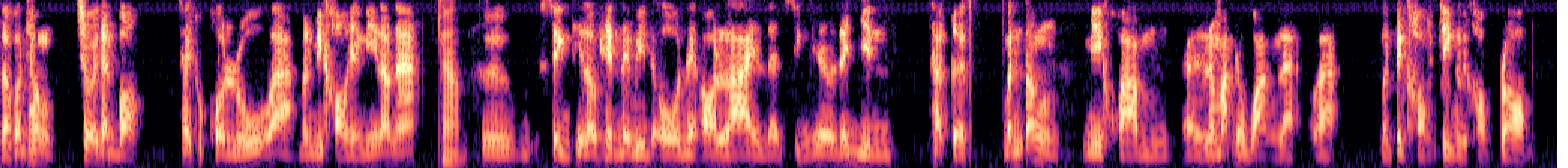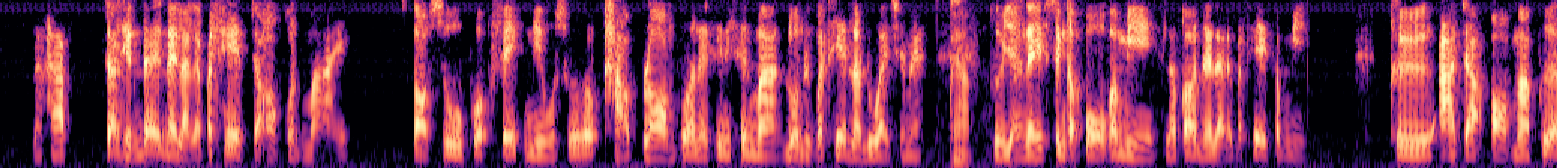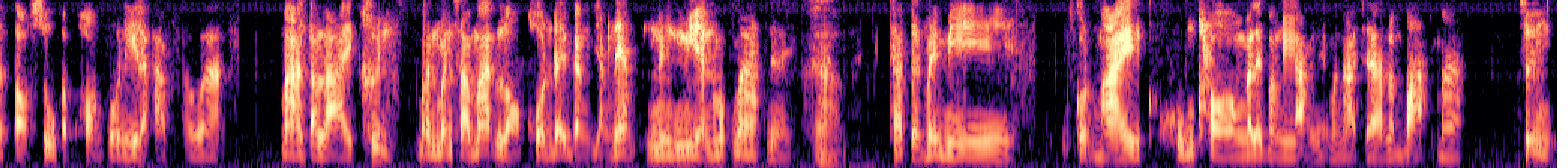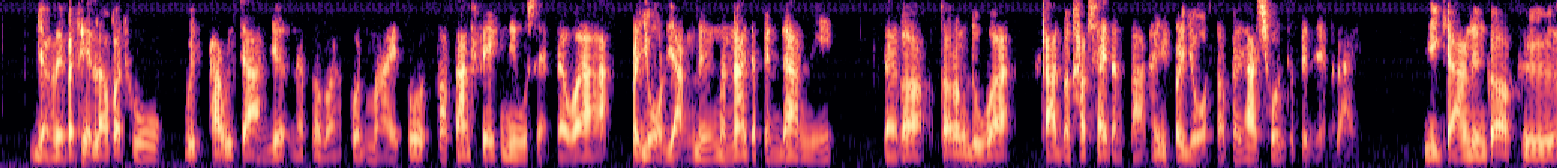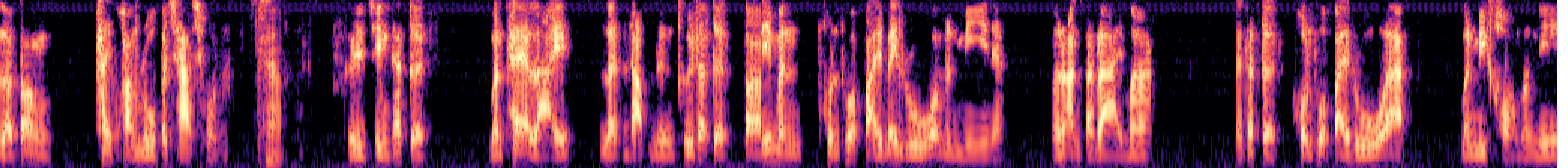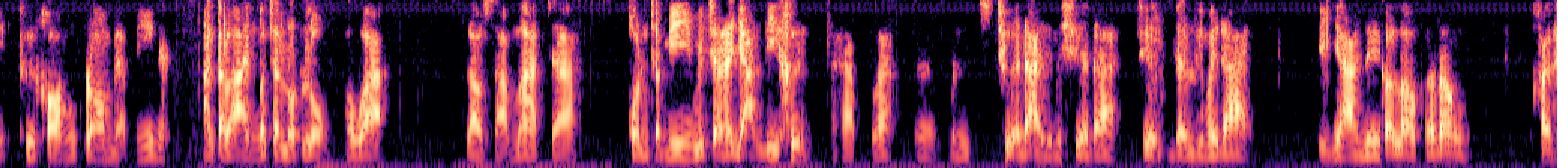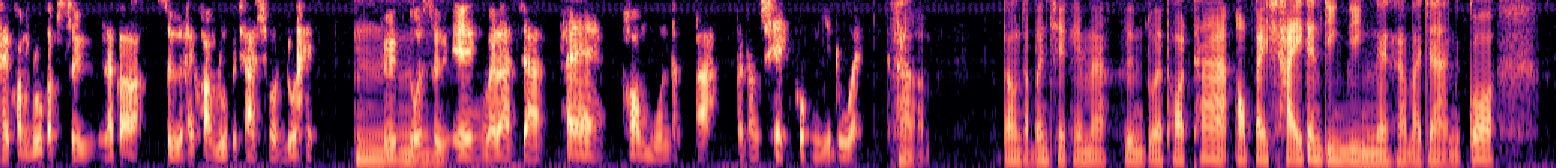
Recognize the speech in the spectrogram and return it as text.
เราก็ต้องช่วยกันบอกให้ทุกคนรู้ว่ามันมีของอย่างนี้แล้วนะครับ คือสิ่งที่เราเห็นในวิดีโอในออนไลน์และสิ่งที่เราได้ยิน ถ้าเกิดมันต้องมีความเอ่อระมัดระวังแล้วว่ามันเป็นของจริงหรือของปลอมนะครับ จะเห็นได้ในหลาย ๆ ประเทศจะออกกฎหมาย ต่อสู้พวก fake news พวกข่าวปลอมพวกอะไรที่นี่ขึ้นมารวมถึงประเทศเราด้วยใช่ไหมครับคืออย่างในสิงคโปร์ก็มีแล้วก็ในหลาย ๆ ประเทศก็มี คืออาจจะออกมาเพื่อต่อสู้กับของพวกนี้แหละครับ เพราะว่ามาอันตรายขึ้น มันมันสามารถหลอกคนได้แบบอย่างแนบเนียนมาก ๆ เลยครับ ถ้าเกิดไม่มี กฎหมายคุ้มครองอะไรบางอย่างเนี่ยมันอาจจะลำบากมาก ซึ่งอย่างในประเทศเราก็ถูกวิพากษ์วิจารณ์เยอะนะเพราะว่ากฎหมายผู้ต่อต้านเฟกนิวส์แต่ว่าประโยชน์อย่างหนึ่งมันน่าจะเป็นด้านนี้ แต่ก็ก็ต้องดูว่าการบังคับใช้ต่างๆ ให้มีประโยชน์ต่อประชาชนจะเป็นอย่างไร อีกอย่างหนึ่งก็คือเราต้องให้ความรู้ประชาชนครับคือจริงๆถ้าเกิดมันแพร่หลายระดับหนึ่งคือถ้าเกิดตอนนี้มันคนทั่วไปไม่รู้ว่ามันมีเนี่ย มันอันตรายมาก แต่ถ้าเกิดคนทั่วไปรู้ว่า มันมีของบางนี้คือของปลอมแบบนี้เนี่ย อันตรายมันก็จะลดลง เพราะว่าเราสามารถจะคนจะมีวิจารณญาณดีขึ้นนะครับ ว่าเออมันเชื่อได้หรือไม่เชื่อได้ เชื่อได้หรือไม่ได้ อีกอย่างหนึ่งก็เราก็ต้องค่อยให้ความรู้กับสื่อ แล้วก็สื่อให้ความรู้ประชาชนด้วยมคือตัวสื่อเองเวลาจะแพร่ข้อมูลต่างๆ ก็ต้องเช็คพวกนี้ด้วยครับต้อง double check ให้มากขึ้นด้วยเพราะถ้าเอาไปใช้กันจริง ๆ นะครับ อาจารย์ก็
